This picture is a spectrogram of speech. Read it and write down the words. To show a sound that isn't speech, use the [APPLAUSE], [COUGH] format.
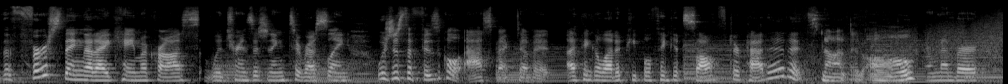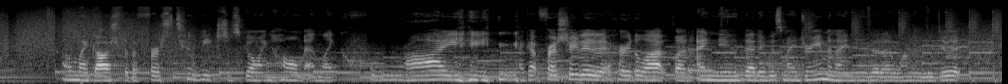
The first thing that I came across with transitioning to wrestling was just the physical aspect of it. I think a lot of people think it's soft or padded. It's not at all. I remember, oh my gosh, for the first two weeks just going home and like crying. [LAUGHS] I got frustrated, it hurt a lot, but I knew that it was my dream and I knew that I wanted to do it.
